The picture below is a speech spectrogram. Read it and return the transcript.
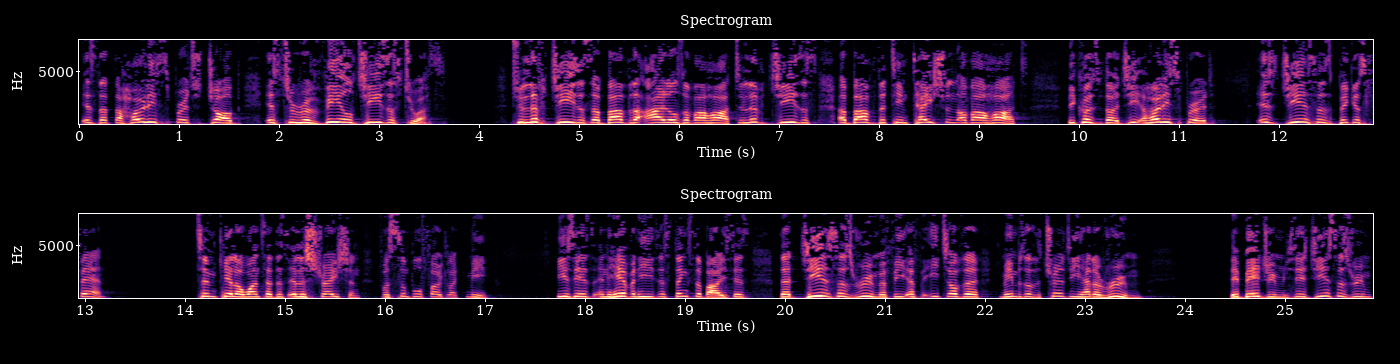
is that the Holy Spirit's job is to reveal Jesus to us. To lift Jesus above the idols of our heart. To lift Jesus above the temptation of our heart. Because the G- Holy Spirit is Jesus' biggest fan. Tim Keller once had this illustration for simple folk like me. He says in heaven, he just thinks about it. He says that Jesus' room, if, he, if each of the members of the Trinity had a room, their bedroom, he says Jesus' room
